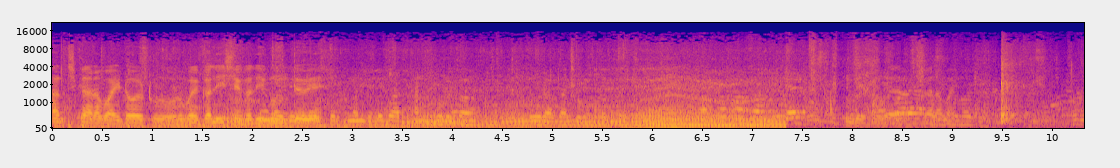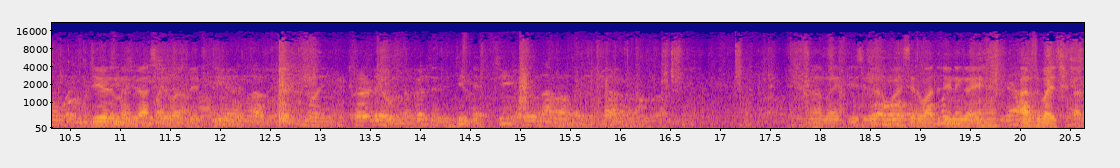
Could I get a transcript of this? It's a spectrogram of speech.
हर्ष का रहा भाई, डोर टू डोर, भाई, गली से गली घूमते हुए। देखो रहा भाई। जेल में भी आशीर्वाद देती है। भाई इस घर में आशीर्वाद लेने गए हैं, हर्ष भाई शिकार।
